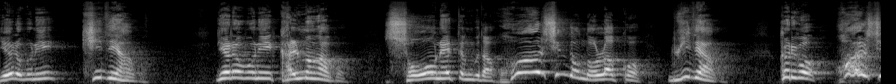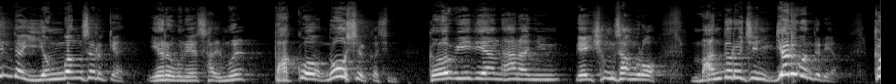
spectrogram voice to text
여러분이 기대하고 여러분이 갈망하고 소원했던 것보다 훨씬 더 놀랍고 위대하고 그리고 훨씬 더 영광스럽게 여러분의 삶을 바꿔 놓으실 것입니다. 그 위대한 하나님의 형상으로 만들어진 여러분들이요. 그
